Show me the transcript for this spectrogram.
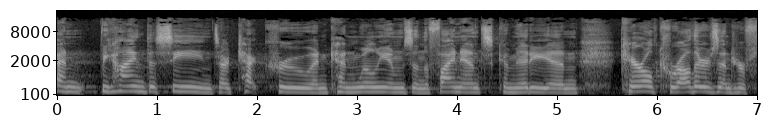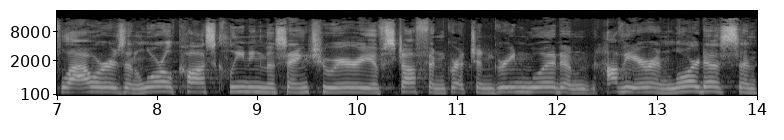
And behind the scenes, our tech crew and Ken Williams and the finance committee and Carol Carruthers and her flowers and Laurel Koss cleaning the sanctuary of stuff and Gretchen Greenwood and Javier and Lourdes and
